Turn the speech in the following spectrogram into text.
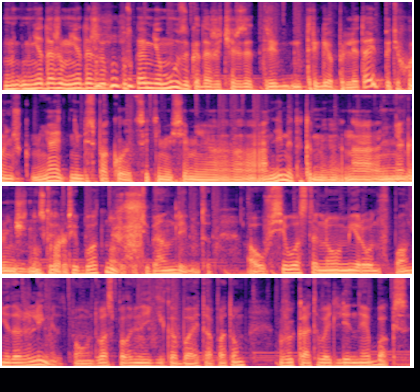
Мне даже, мне даже, пускай мне музыка даже через это 3G прилетает потихонечку, меня это не беспокоит с этими всеми unlimited'ами э, на неограниченной ну, скорости. Ты, ты блатной, у тебя unlimited. А у всего остального мира он вполне даже лимит. По-моему, 2,5 гигабайта, а потом выкатывает длинные баксы.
